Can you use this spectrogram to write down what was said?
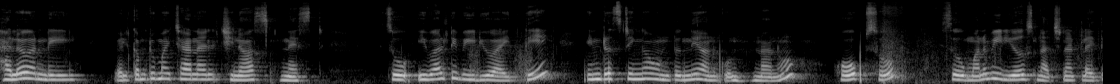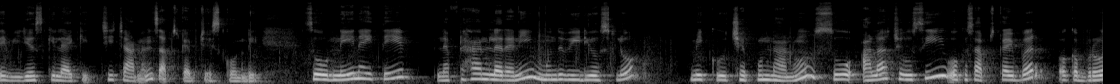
హలో అండి welcome to my channel Chinna's nest. So ఇవాళ వీడియో అయితే ఇంట్రెస్టింగ్గా ఉంటుంది అనుకుంటున్నాను. Hope so. సో మన వీడియోస్ నచ్చినట్లయితే వీడియోస్కి లైక్ ఇచ్చి ఛానల్ సబ్స్క్రైబ్ చేసుకోండి. సో నేనైతే లెఫ్ట్ హ్యాండ్లర్ అని ముందు వీడియోస్లో మీకు చెప్పున్నాను. సో అలా చూసి ఒక సబ్స్క్రైబర్ ఒక బ్రో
